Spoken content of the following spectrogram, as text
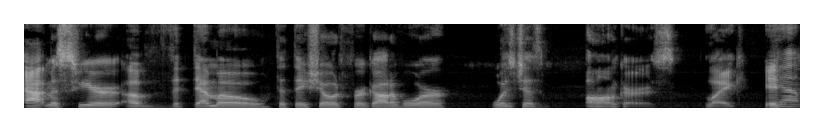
atmosphere of the demo that they showed for God of War was just bonkers. Like it Yeah.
